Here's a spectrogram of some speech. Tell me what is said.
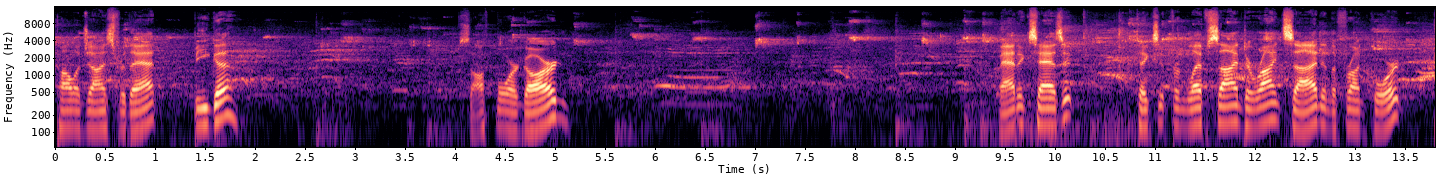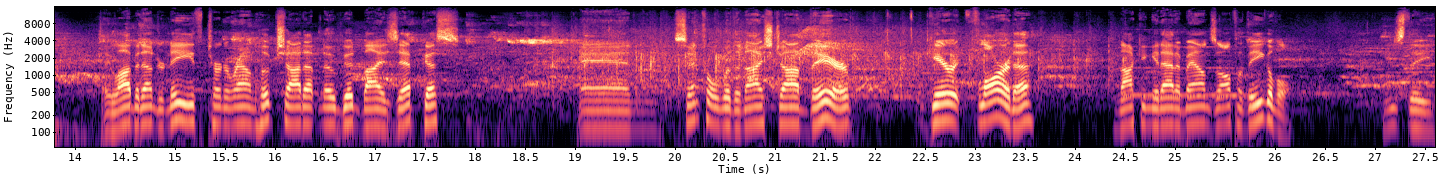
apologize for that. Biga, sophomore guard. Maddox has it. Takes it from left side to right side in the front court. They lob it underneath. Turnaround hook shot up, no good by Zubkus. And Central with a nice job there. Garrett, Florida, knocking it out of bounds off of Eagleville. He's the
